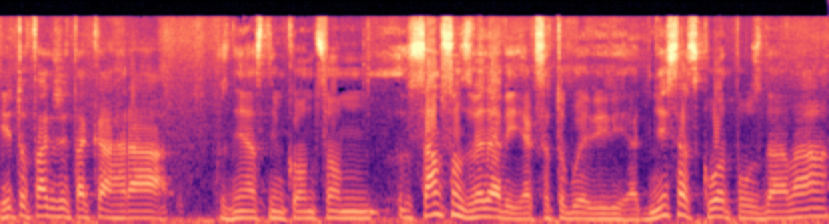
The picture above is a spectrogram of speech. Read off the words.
je to fakt, že taká hra s nejasným koncom. Sám som zvedavý, jak sa to bude vyvíjať. Dnes sa skôr pozdáva uh,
